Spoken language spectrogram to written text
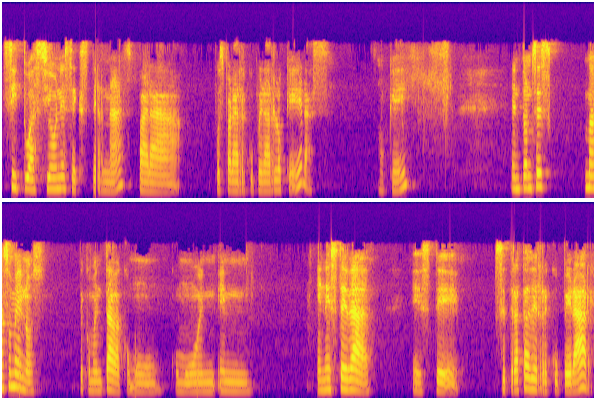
situaciones externas para, pues para recuperar lo que eras. ¿Ok? Entonces, más o menos, te comentaba, como, como en, en, esta edad, este, se trata de recuperar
